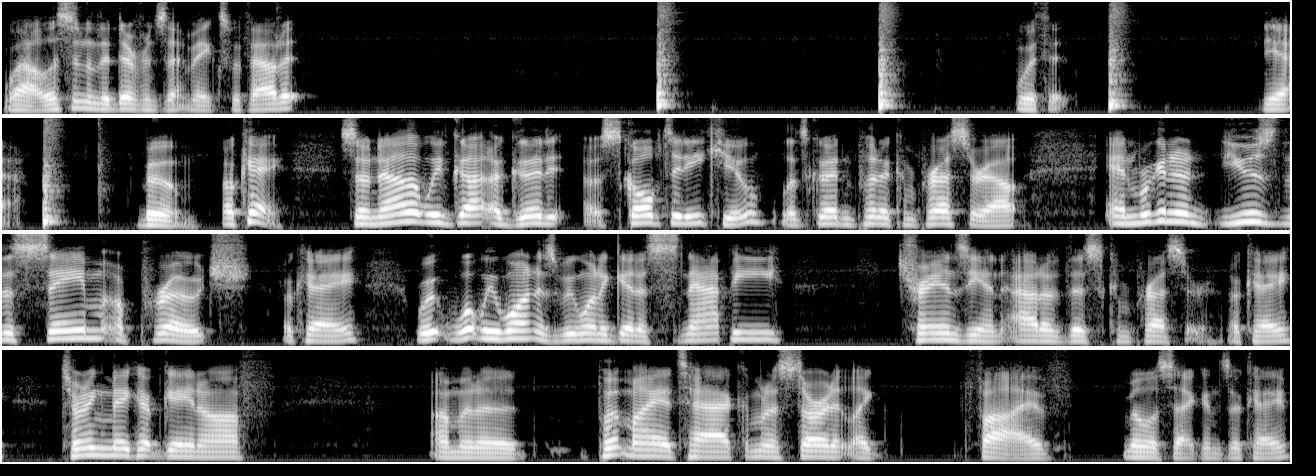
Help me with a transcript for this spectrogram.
Wow, listen to the difference that makes without it. With it. Yeah. Boom. Okay, so now that we've got a good uh, sculpted EQ, let's go ahead and put a compressor out. And we're going to use the same approach, okay? what we want is we want to get a snappy transient out of this compressor, okay? Turning makeup gain off. I'm going to put my attack. I'm going to start at like 5 milliseconds, okay?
